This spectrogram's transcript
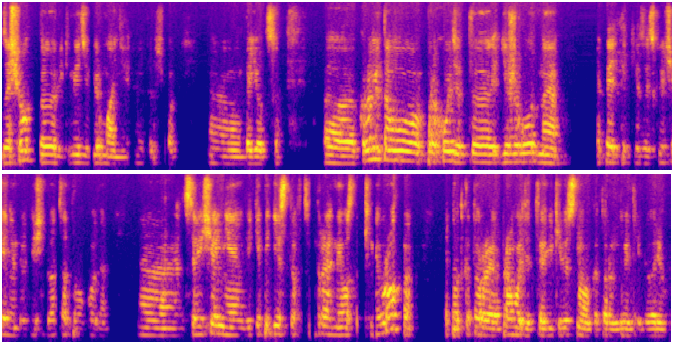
за счет э, Викимедиа Германии. Это все дается. Э, Кроме того, проходит э, ежегодное, опять-таки за исключением 2020 года, э, совещание википедистов Центральной и Восточной Европы, вот, которое проводит Викивесну, о котором Дмитрий говорил.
